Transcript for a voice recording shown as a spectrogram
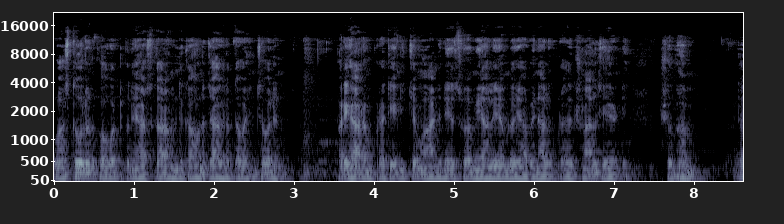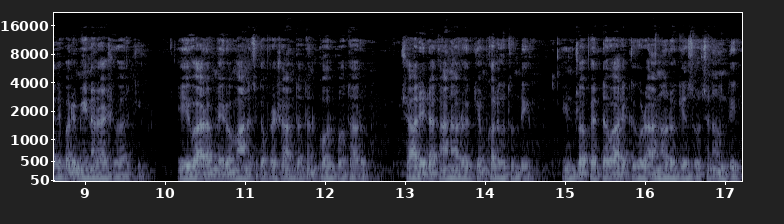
వస్తువులను పోగొట్టుకునే ఆస్కారం ఉంది కావున జాగ్రత్త వహించవలెను. పరిహారం ప్రతి నిత్యం ఆంజనేయ స్వామి ఆలయంలో యాభై నాలుగు ప్రదక్షిణాలు చేయండి. శుభం. తదుపరి మీనరాశి వారికి. ఈ వారం మీరు మానసిక ప్రశాంతతను కోల్పోతారు. శారీరక అనారోగ్యం కలుగుతుంది. ఇంట్లో పెద్దవారికి కూడా అనారోగ్య సూచన ఉంది.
